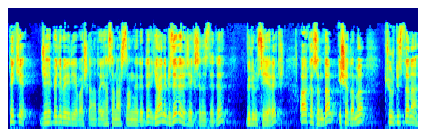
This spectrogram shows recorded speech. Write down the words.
Peki CHP'li belediye başkan adayı Hasan Arslan ne dedi? Yani bize vereceksiniz dedi gülümseyerek. Arkasından iş adamı Kürdistan'a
